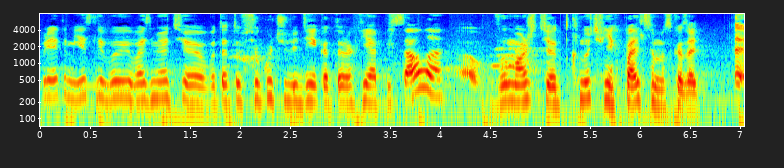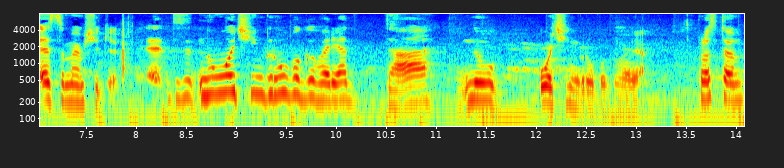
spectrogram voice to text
при этом, если вы возьмете вот эту всю кучу людей, которых я описала, вы можете ткнуть в них пальцем и сказать СММщики. Это, ну, очень грубо говоря, да. Ну, очень грубо говоря. Просто,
